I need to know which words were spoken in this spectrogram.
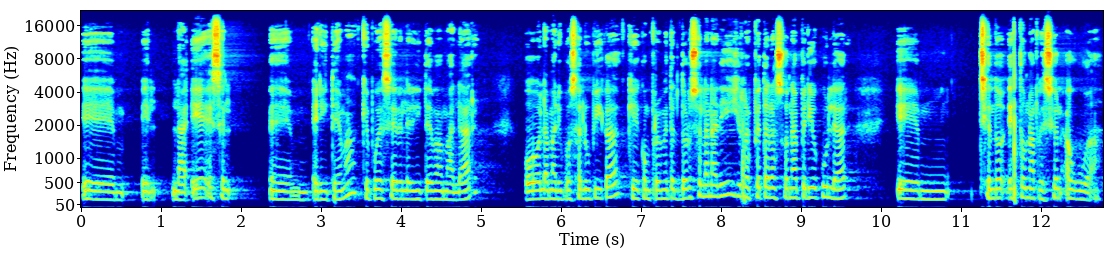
Eh, la E es el eh, eritema, que puede ser el eritema malar, o la mariposa lúpica, que compromete el dorso de la nariz y respeta la zona periocular, siendo esta una lesión aguda.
